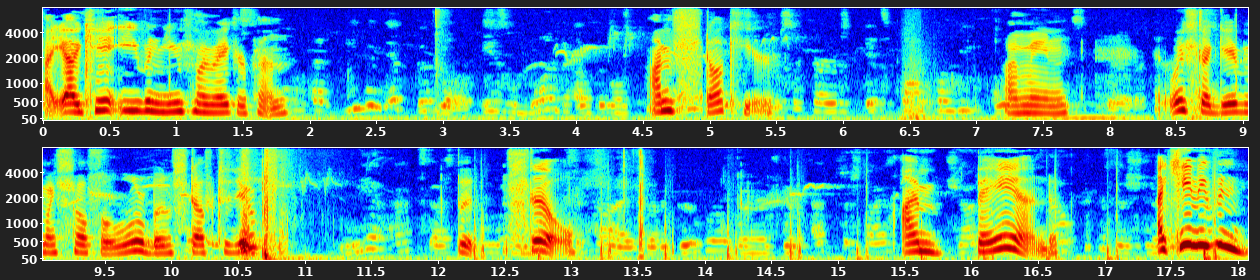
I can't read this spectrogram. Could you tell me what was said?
I, I can't even use my maker pen. I'm stuck here. I mean, at least I gave myself a little bit of stuff to do. But still. I'm banned. I can't even.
